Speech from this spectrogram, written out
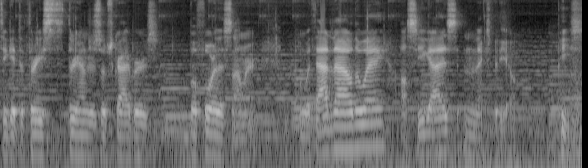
to get to three, 300 subscribers before the summer. And with that out of the way, I'll see you guys in the next video. Peace.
